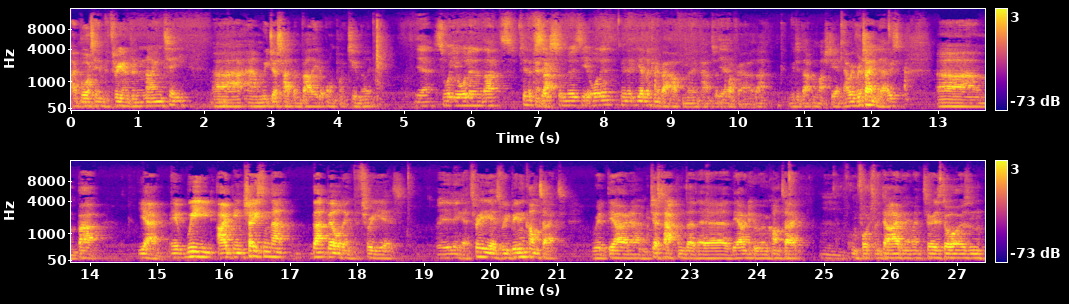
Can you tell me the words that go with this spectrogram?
I bought it in for 390, uh, and we just had them valued at 1.2 million. yeah. So what you all in at that? So you're looking at about Six hundred. You all in? you're looking about half a million pounds worth Yeah. of profit out of that. We did that one last year. Now we've retained those, um, but yeah, it, we I've been chasing that that building for three years. Really? Yeah, three years. We've been in contact with the owner. It just happened that uh, the owner who we were in contact Mm. unfortunately died, and it went to his daughters, and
